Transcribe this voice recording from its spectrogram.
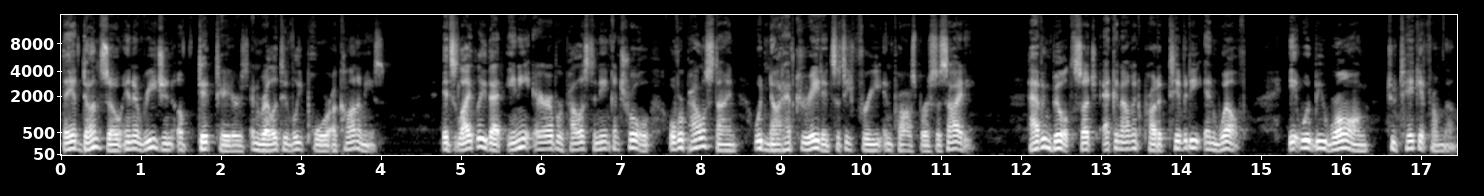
They have done so in a region of dictators and relatively poor economies. It's likely that any Arab or Palestinian control over Palestine would not have created such a free and prosperous society. Having built such economic productivity and wealth, it would be wrong to take it from them.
